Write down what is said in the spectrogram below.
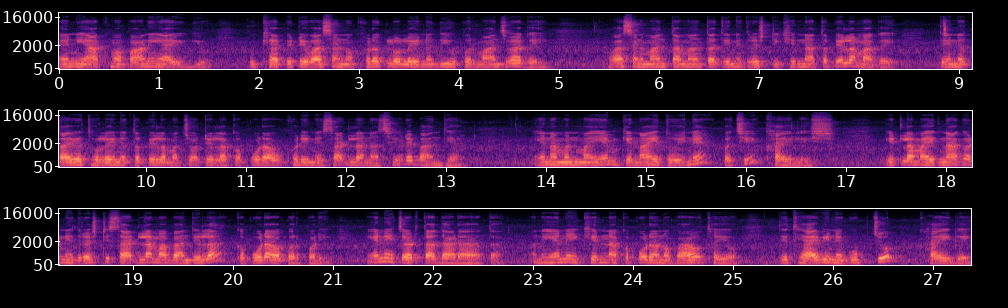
એની આંખમાં પાણી આવી ગયું. ભૂખ્યા પેટે વાસણનો ખડકલો લઈ નદી ઉપર માંજવા ગઈ. વાસણ માનતા માનતા તેની દ્રષ્ટિ ખીરના તપેલામાં ગઈ. તેને તાવેથો લઈને તપેલામાં ચોટેલા કપોડા ઉખડીને સાડલાના છેડે બાંધ્યા. એના મનમાં એમ કે નાહી ધોઈને પછી ખાઈ લઈશ. એટલામાં એક નાગણની દ્રષ્ટિ સાડલામાં બાંધેલા કપોડા ઉપર પડી. એને ચડતા દાડા હતા અને એને ખીરના કપોડાનો ભાવ થયો. તેથી આવીને ગુપચુપ ખાઈ ગઈ.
